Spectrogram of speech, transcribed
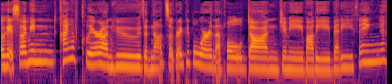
Okay, so I mean, kind of clear on who the not so great people were in that whole Don, Jimmy, Bobbie, Betty thing.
